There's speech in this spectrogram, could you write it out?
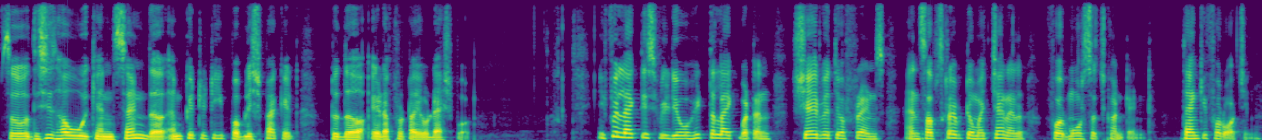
so this is how we can send the MQTT publish packet to the Adafruit IO dashboard. If you like this video, hit the like button, share with your friends and subscribe to my channel for more such content. Thank you for watching.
